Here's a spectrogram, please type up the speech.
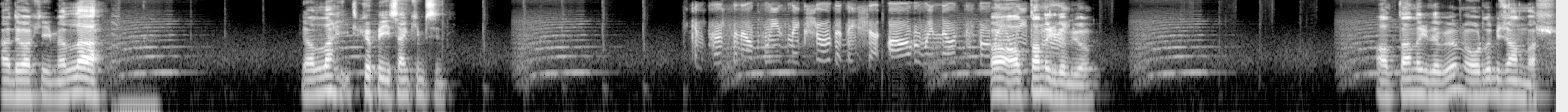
Hadi bakayım yallah. Yallah it köpeği sen kimsin? Aa alttan da gidebiliyorum. Alttan da gidebiliyorum ve orada bir can var.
